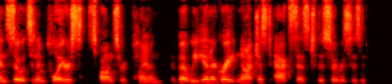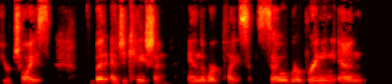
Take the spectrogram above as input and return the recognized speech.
and so it's an employer sponsored plan, but we integrate not just access to the services of your choice, but education in the workplace. So we're bringing in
